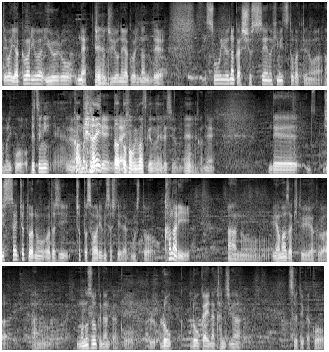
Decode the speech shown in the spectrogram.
では役割はいろいろねちょっと重要な役割なんで、そういうなんか出世の秘密とかっていうのはあまりこ別にうん関係ないだと思いますけどね。うですよね、ええ。かねで実際ちょっとあの私ちょっと触りを見させていただきますとかなりあの山崎という役はあのものすごくなんかこう老老快な感じがするというかこ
